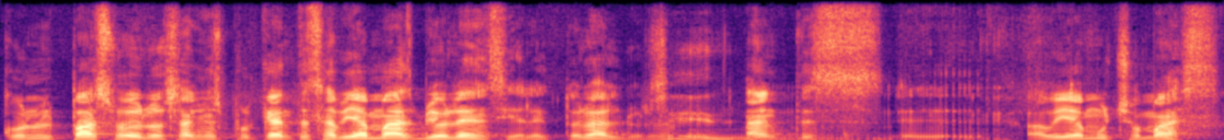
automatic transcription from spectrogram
con el paso de los años, porque antes había más violencia electoral, ¿verdad? Sí. Antes eh, había mucho más.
